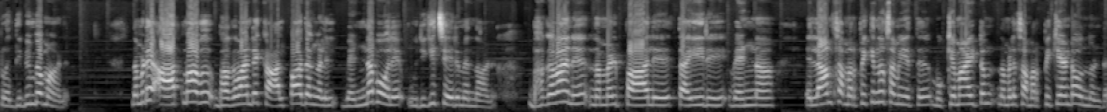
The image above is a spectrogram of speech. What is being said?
പ്രതിബിംബമാണ്. നമ്മുടെ ആത്മാവ് ഭഗവാന്റെ കാൽപാദങ്ങളിൽ വെണ്ണ പോലെ ഉരുകിച്ചേരുമെന്നാണ്. ഭഗവാന് നമ്മൾ പാൽ തൈര് വെണ്ണ എല്ലാം സമർപ്പിക്കുന്ന സമയത്ത് മുഖ്യമായിട്ടും നമ്മൾ സമർപ്പിക്കേണ്ട ഒന്നുണ്ട്.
